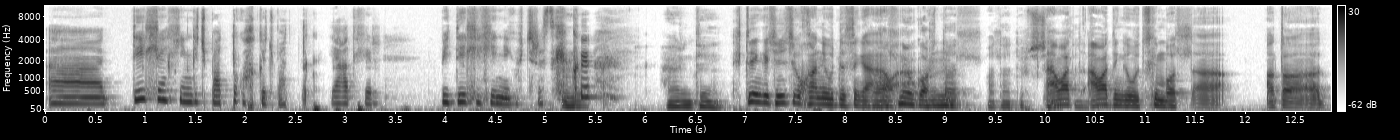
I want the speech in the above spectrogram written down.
аа дийлэнх ингэж боддог байх гэж боддог. Ягаад тэгэхээр би дийлэнхийн нэг учраас гэхгүй. Харин тий. Гэтэ ингээд шинжлэх ухааны үднэс ингээ Олны үг ортол болоод өвчж аваад аваад ингээ үзэх юм бол одоо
